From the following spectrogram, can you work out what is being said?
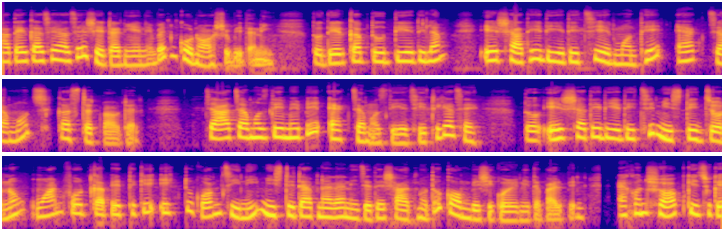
হাতের কাছে আছে সেটা নিয়ে নেবেন, কোনো অসুবিধা নেই। তো দেড় কাপ দুধ দিয়ে দিলাম। এর সাথেই দিয়ে দিচ্ছি এর মধ্যে এক চামচ কাস্টার্ড পাউডার চা চামচ দিয়ে মেপে এক চামচ দিয়েছি, ঠিক আছে? তো এর সাথে দিয়ে দিচ্ছি মিষ্টির জন্য ওয়ান ফোর্থ কাপের থেকে একটু কম চিনি। মিষ্টিটা আপনারা নিজেদের স্বাদ মতো কম বেশি করে নিতে পারবেন। এখন সব কিছুকে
